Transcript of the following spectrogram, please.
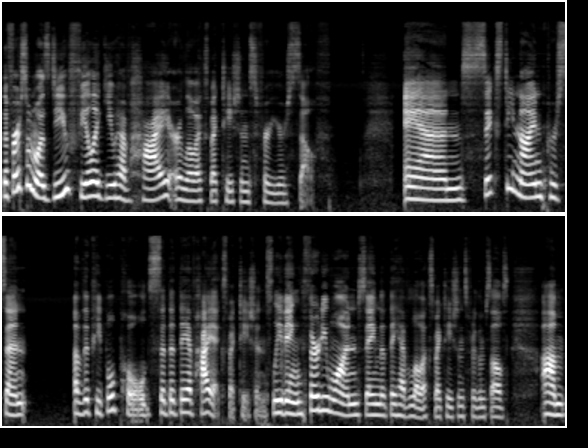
the first one was Do you feel like you have high or low expectations for yourself? And 69% of the people polled said that they have high expectations, leaving 31 saying that they have low expectations for themselves, um,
